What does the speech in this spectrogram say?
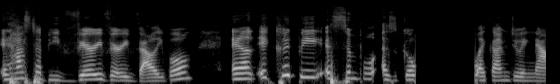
It has to be very, very valuable. And it could be as simple as go like I'm doing now.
